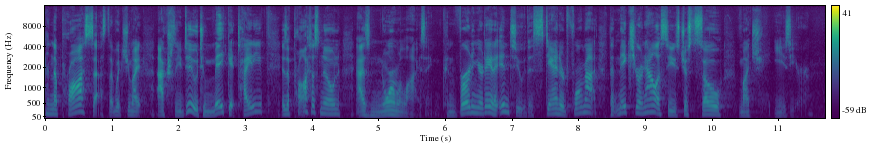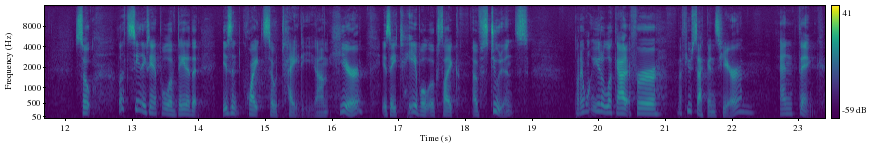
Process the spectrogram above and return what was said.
And the process that which you might actually do to make it tidy is a process known as normalizing, converting your data into the standard format that makes your analyses just so much easier. So let's see an example of data that isn't quite so tidy. Um, here is a table, it looks like, of students, but I want you to look at it for a few seconds here and think,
